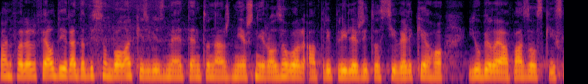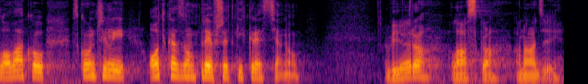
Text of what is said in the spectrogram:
Pán Farar Feldy, rada by som bola, keď by sme tento náš dnešný rozhovor a pri príležitosti veľkého jubilea pazovských Slovákov skončili odkazom pre všetkých kresťanov. Viera, láska a nádej.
